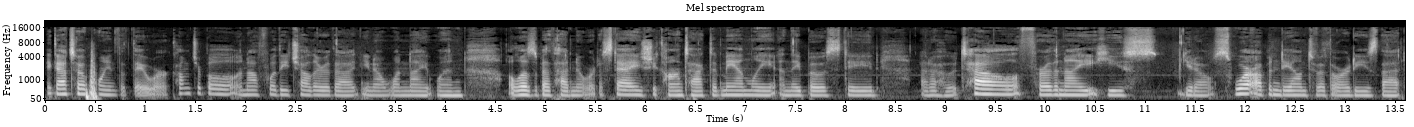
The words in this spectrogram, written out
It got to a point that they were comfortable enough with each other that, you know, one night when Elizabeth had nowhere to stay, she contacted Manley and they both stayed at a hotel for the night. He you know, swore up and down to authorities that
